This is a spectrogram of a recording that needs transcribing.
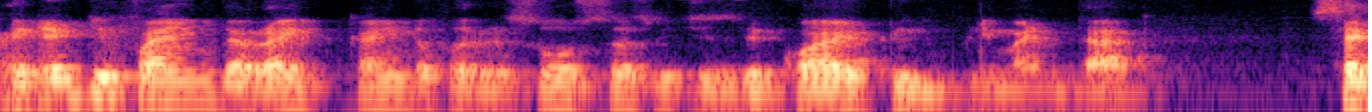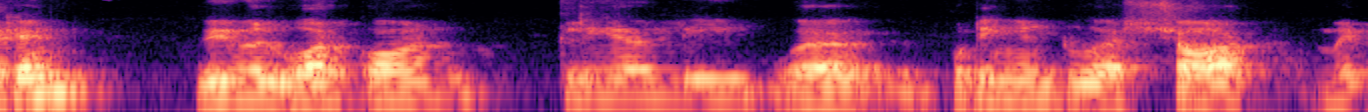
identifying the right kind of resources which is required to implement that. Second, we will work on clearly uh, putting into a short, mid,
